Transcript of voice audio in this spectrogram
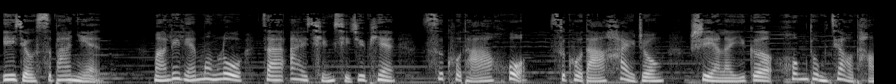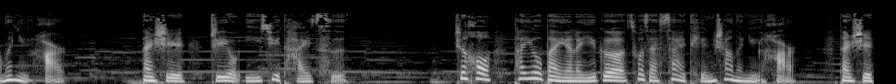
一九四八年，玛丽莲梦露在爱情喜剧片《斯库达或斯库达害》中饰演了一个轰动教堂的女孩，但是只有一句台词。之后，他又扮演了一个坐在赛艇上的女孩，但是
